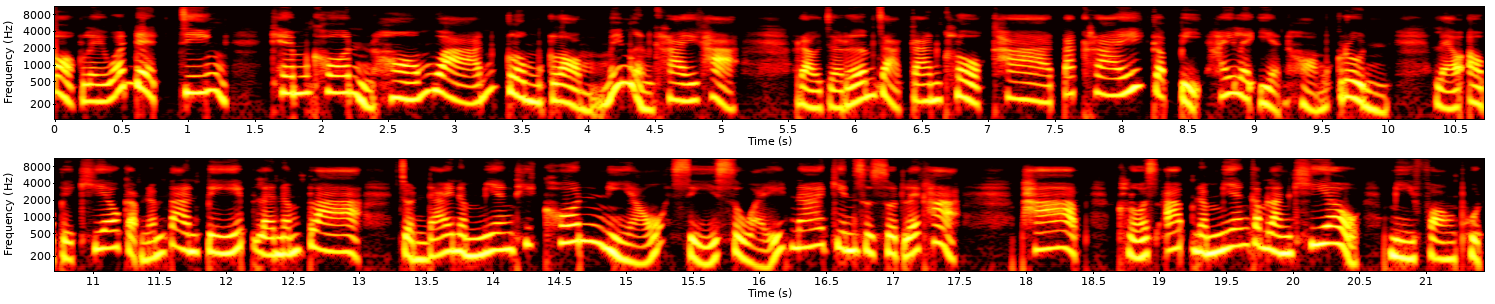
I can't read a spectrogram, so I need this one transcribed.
บอกเลยว่าเด็ดจริง เข้มข้น หอมหวาน กลมกล่อมไม่เหมือนใครค่ะ เราจะเริ่มจากการโขลกข่าตะไคร้กะปิให้ละเอียดหอมกรุ่น แล้วเอาไปเคี่ยวกับน้ำตาลปี๊บและน้ำปลา จนได้น้ำเมี่ยงที่ข้นเหนียว สีสวย น่ากินสุดๆเลยค่ะ ภาพ close up น้ำเมี่ยงกำลังเคี่ยว มีฟองผุด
